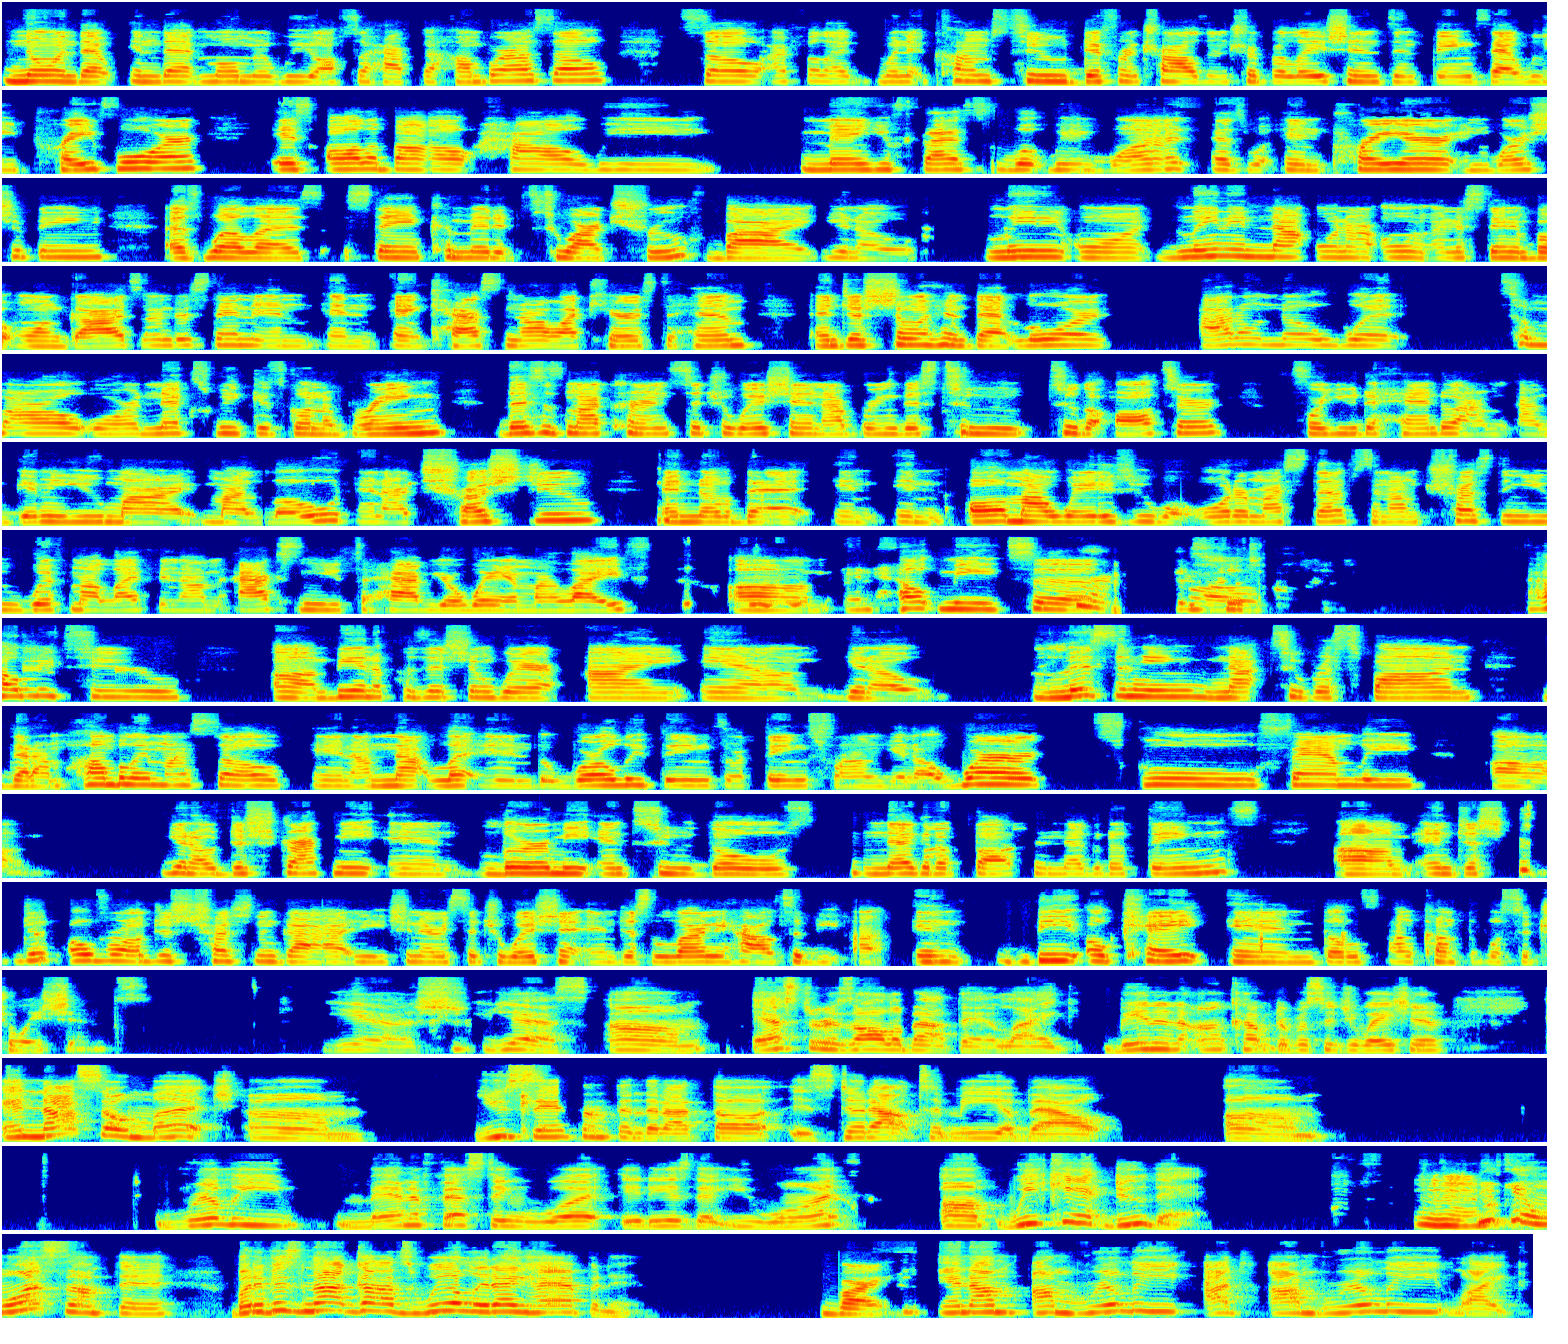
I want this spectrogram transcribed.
knowing that in that moment we also have to humble ourselves. So I feel like when it comes to different trials and tribulations and things that we pray for, it's all about how we manifest what we want as in prayer and worshiping as well as staying committed to our truth by you know leaning on leaning not on our own understanding but on god's understanding and and, and casting all our cares to him and just showing him that lord I don't know what tomorrow or next week is going to bring. This is my current situation. I bring this to to the altar for you to handle. I'm I'm giving you my my load and I trust you and know that in in all my ways you will order my steps and I'm trusting you with my life and I'm asking you to have your way in my life um and help me to uh, help me to um be in a position where I am, you know, listening, not to respond, that I'm humbling myself and I'm not letting the worldly things or things from, you know, work, school, family, um, you know, distract me and lure me into those negative thoughts and negative things. Um, and just just overall just trusting God in each and every situation and just learning how to be uh, in be okay in those uncomfortable situations. Yeah, yes. Um, Esther is all about that, like being in an uncomfortable situation, and not so much. Um, you said something that I thought it stood out to me about um really manifesting what it is that you want. Um, we can't do that. Mhm. You can want something, but if it's not God's will, it ain't happening. Right. and I'm I'm really I I'm really like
